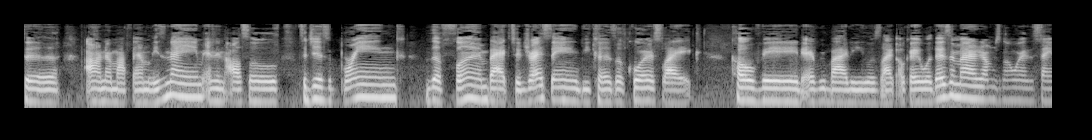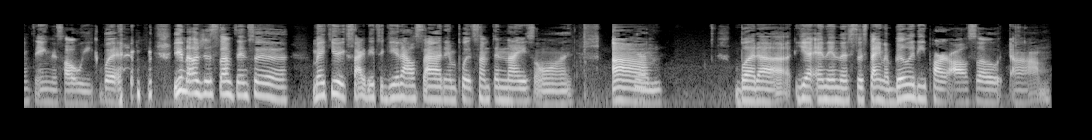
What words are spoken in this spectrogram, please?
to honor my family's name and then also to just bring the fun back to dressing because, of course, like COVID, everybody was like, okay, well, it doesn't matter. I'm just going to wear the same thing this whole week. But, you know, just something to make you excited to get outside and put something nice on. Yeah. But uh yeah and then the sustainability part also um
